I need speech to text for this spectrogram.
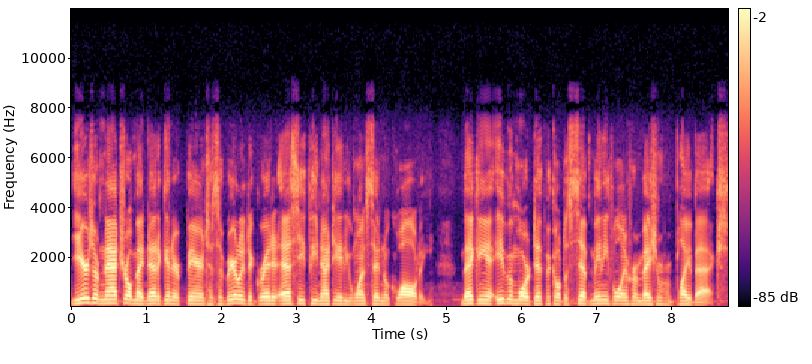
Years of natural magnetic interference have severely degraded SCP-1981's signal quality, making it even more difficult to sift meaningful information from playbacks.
